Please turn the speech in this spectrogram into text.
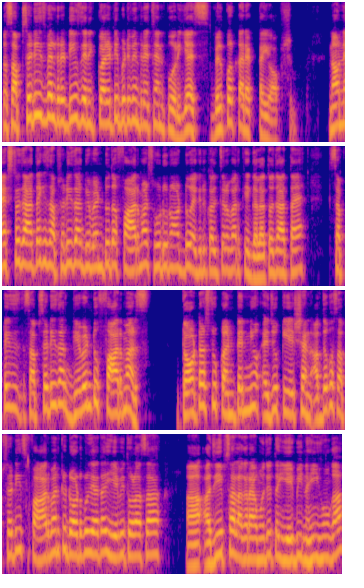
तो subsidies will reduce inequality between rich and poor yes बिल्कुल करेक्ट है ये ऑप्शन नाउ नेक्स्ट जाता है कि subsidies are given to the farmers who do not do agriculture work ये गलत हो जाता है। Subsidies are given to farmers daughters to continue education अब देखो सब्सिडीज फार्मर के डॉटर को जाता है ये भी थोड़ा सा अजीब सा लग रहा है मुझे तो ये भी नहीं होगा।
